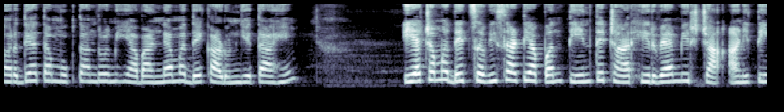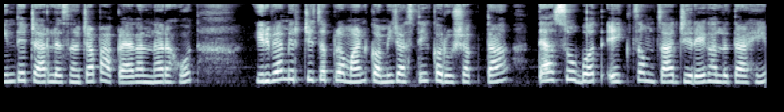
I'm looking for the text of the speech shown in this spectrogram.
अर्धे आता मूग तांदूळ मी या भांड्यामध्ये काढून घेत आहे. याच्यामध्ये चवीसाठी आपण तीन ते चार हिरव्या मिरच्या आणि तीन ते चार लसणाच्या पाकळ्या घालणार आहोत. हिरव्या मिरचीचं प्रमाण कमी जास्ती करू शकता. त्यासोबत एक चमचा जिरे घालत आहे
